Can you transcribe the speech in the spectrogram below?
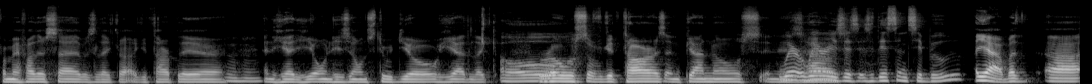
from my father's side was like a, guitar player, and he had he owned his own studio. He had like Mm-hmm. Oh. rows of guitars and pianos in Where his where is this? Is this in Cebu? Yeah, but uh,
